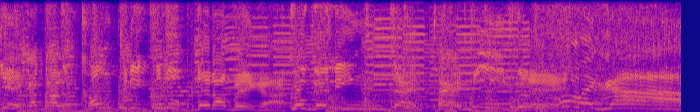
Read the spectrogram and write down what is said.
llegan al Country Club de La Vega con el indetenible. ¡Oh my God!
